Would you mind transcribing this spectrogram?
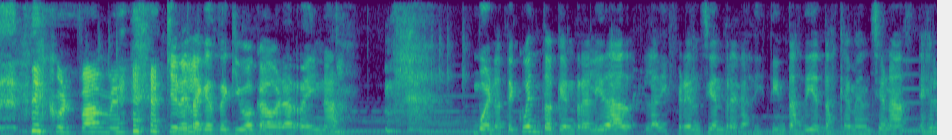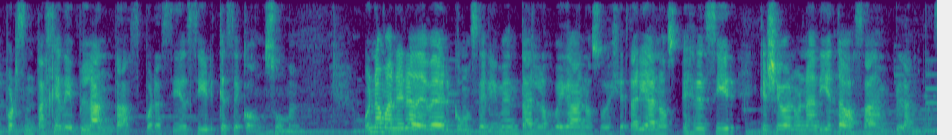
Disculpame. ¿Quién es la que se equivoca ahora, reina? Bueno, te cuento que en realidad la diferencia entre las distintas dietas que mencionas es el porcentaje de plantas, por así decir, que se consumen. Una manera de ver cómo se alimentan los veganos o vegetarianos es decir que llevan una dieta basada en plantas.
